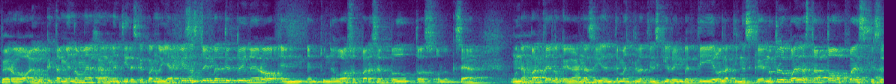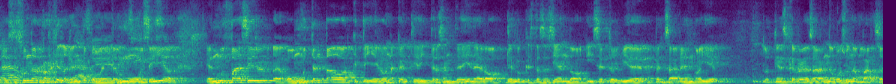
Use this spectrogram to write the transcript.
pero algo que también no me deja de mentir es que cuando ya empiezas tú a invertir tu dinero en, en, tu negocio para hacer productos o lo que sea, una parte de lo que ganas evidentemente la tienes que reinvertir o la tienes que... No te lo puedes gastar todo, pues, ese, es un error que la gente comete muy seguido. Es muy fácil eh, o muy tentador que te llegue una cantidad interesante de dinero de lo que estás haciendo y se te olvide pensar en, oye, lo tienes que regresar al negocio una parte.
